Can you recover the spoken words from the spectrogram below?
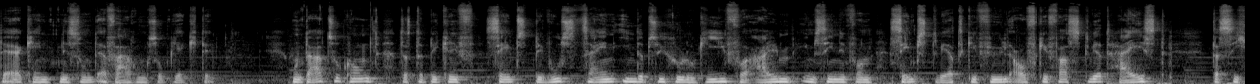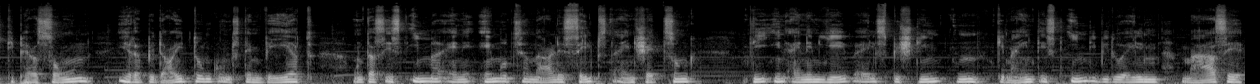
der Erkenntnis- und Erfahrungsobjekte. Und dazu kommt, dass der Begriff Selbstbewusstsein in der Psychologie vor allem im Sinne von Selbstwertgefühl aufgefasst wird, heißt, dass sich die Person ihrer Bedeutung und dem Wert und das ist immer eine emotionale Selbsteinschätzung, die in einem jeweils bestimmten, gemeint ist individuellen Maße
